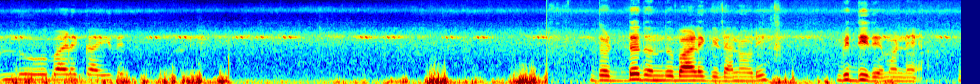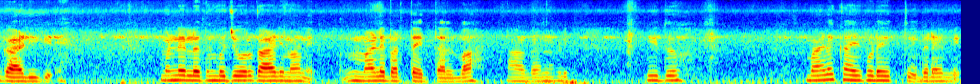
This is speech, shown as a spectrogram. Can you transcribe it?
ಒಂದು ಬಾಳೆಕಾಯಿ ಇದೆ. ದೊಡ್ಡದೊಂದು ಬಾಳೆ ಗಿಡ ನೋಡಿ ಬಿದ್ದಿದೆ ಮೊನ್ನೆ ಗಾಳಿಗೆ. ಮೊನ್ನೆಲ್ಲ ತುಂಬ ಜೋರು ಗಾಳಿ ಮನೆ ಮಳೆ ಬರ್ತಾ ಇತ್ತಲ್ವಾ? ಆಗ ನೋಡಿ ಇದು ಬಾಳೆಕಾಯಿ ಕೂಡ ಇತ್ತು ಇದರಲ್ಲಿ.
